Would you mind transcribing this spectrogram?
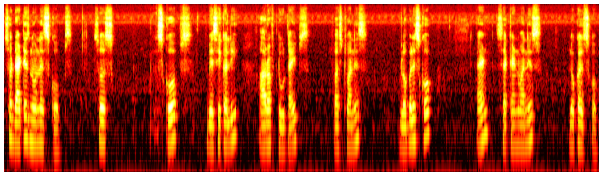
So that is known as scopes. So scopes basically are of two types. First one is global scope and second one is local scope.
